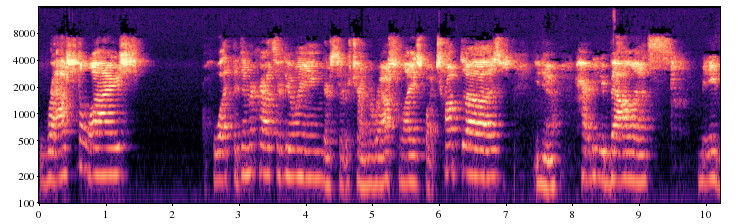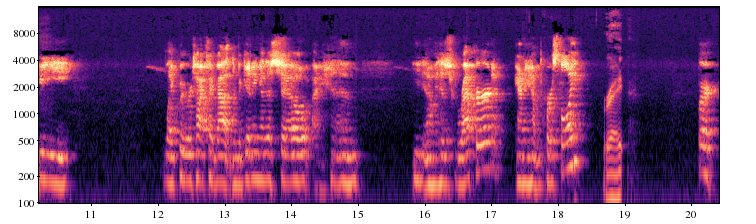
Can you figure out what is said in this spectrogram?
rationalize what the Democrats are doing. They're sort of trying to rationalize what Trump does. You know, how do you balance maybe, like we were talking about in the beginning of the show, him you know, his record and him personally. Right. But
